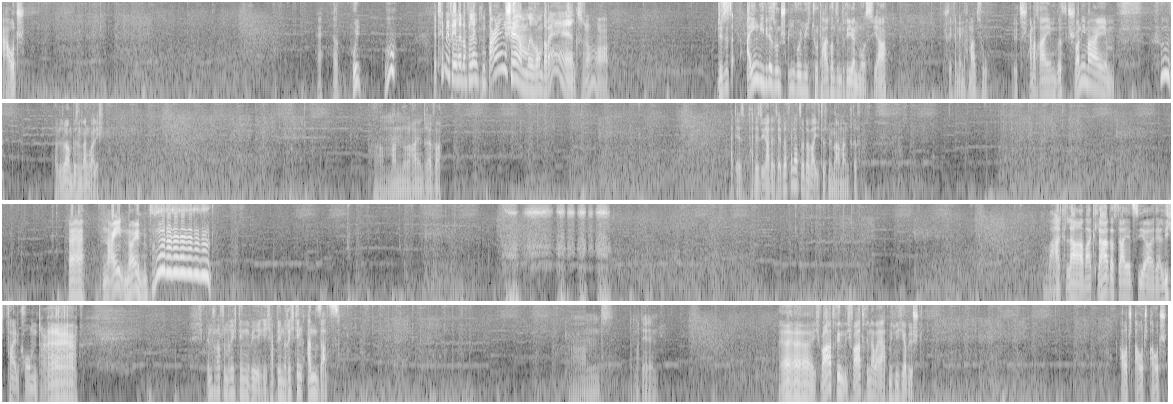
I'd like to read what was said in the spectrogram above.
Autsch. Hui. Uh. Der Timothy mit dem verlängten Beinchen ist unterwegs. So. Das ist eigentlich wieder so ein Spiel, wo ich mich total konzentrieren muss, ja? Schlägt er mir im Hammer zu. It's Hammertime with Johnny Mime. Puh. Aber das war ein bisschen langweilig. Oh Mann, nur noch ein Treffer. Hat er, hat er sich gerade selber verletzt oder war ich das mit meinem Angriff? Äh, nein, nein. War klar, war klar, dass da jetzt hier der Lichtpfeil kommt. Ich bin schon auf dem richtigen Weg. Ich habe den richtigen Ansatz. Macht der denn? Ich war drin, ich war drin, aber er hat mich nicht erwischt. Autsch, autsch, autsch.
